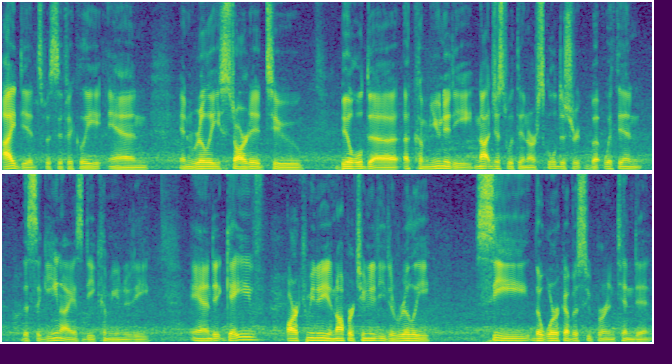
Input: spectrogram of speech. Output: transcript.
I did specifically, and and really started to build a, a community, not just within our school district, but within the Seguin ISD community. And it gave our community an opportunity to really see the work of a superintendent.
